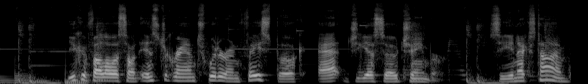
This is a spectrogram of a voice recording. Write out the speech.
You can follow us on Instagram, Twitter, and Facebook at GSO Chamber. See you next time.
